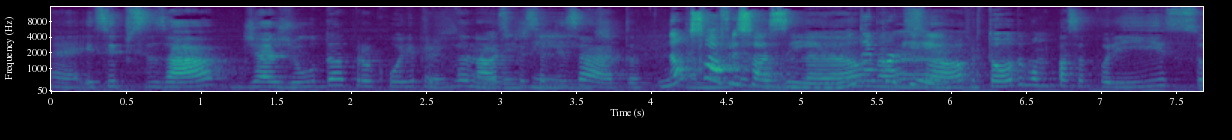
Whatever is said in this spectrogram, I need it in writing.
É, e se precisar de ajuda, procure profissional especializado. Não É sofre sozinho, não, tem porquê. sofre, todo mundo passa por isso.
